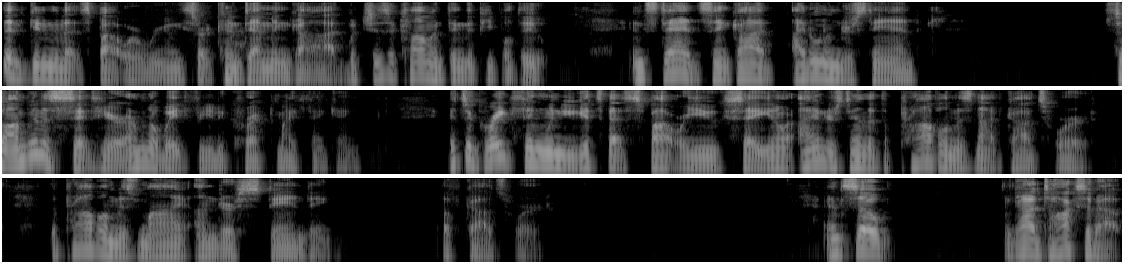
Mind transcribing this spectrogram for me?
than getting to that spot where we start condemning God, which is a common thing that people do. Instead, saying, God, I don't understand. So I'm going to sit here. I'm going to wait for you to correct my thinking. It's a great thing when you get to that spot where you say, you know what, I understand that the problem is not God's word. The problem is my understanding of God's word. And so God talks about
